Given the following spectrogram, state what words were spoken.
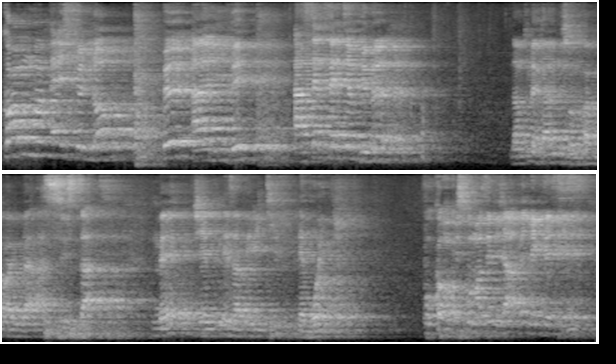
Comment est-ce que l'homme peut arriver à cette septième demeure Dans tous les cas, nous ne sommes pas encore arrivés à ce stade, mais j'ai pris les apéritifs les moindres. Pour qu'on puisse commencer déjà faire l'exercice?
